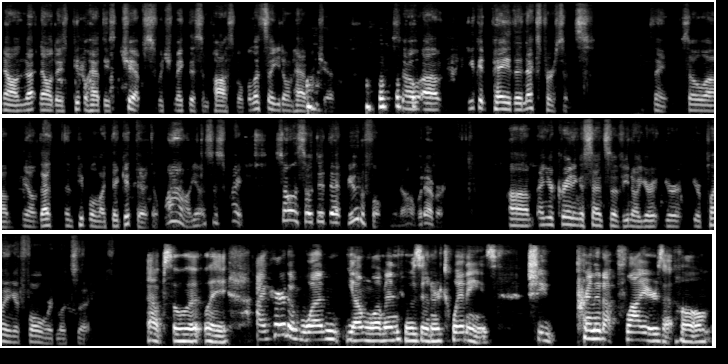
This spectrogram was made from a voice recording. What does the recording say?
Now, not, nowadays, people have these chips, which make this impossible. But let's say you don't have a chip. So uh, you could pay the next person's thing. So, um, you know, that, and people like, they get there, they're, wow, you know, this is great. So-and-so did that beautiful, you know, whatever. Um, and you're creating a sense of, you know, you're, you're, you're playing it forward, let's say. Absolutely. I heard of one young woman who's in her 20s. She printed up flyers at home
